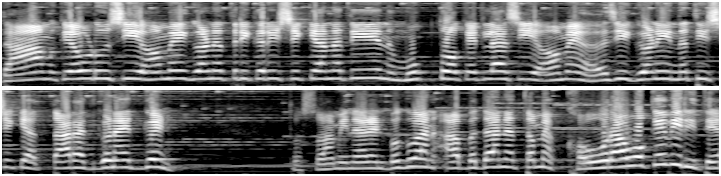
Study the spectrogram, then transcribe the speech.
ધામ કેવડું છીએ અમે ગણતરી કરી શક્યા નથી ને મુક્તો કેટલા છીએ, અમે હજી ગણી નથી શક્યા, તારા જ ગણાય જ ગણ. તો સ્વામિનારાયણ, ભગવાન, આ બધાને તમે ખવરાવો કેવી રીતે?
